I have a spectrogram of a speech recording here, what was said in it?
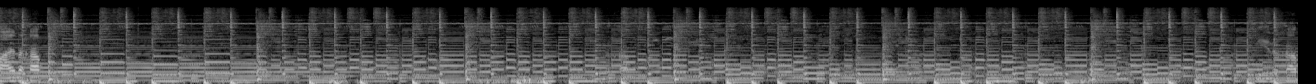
พันธวายนะครับนี่นะครับนี่นะครับ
